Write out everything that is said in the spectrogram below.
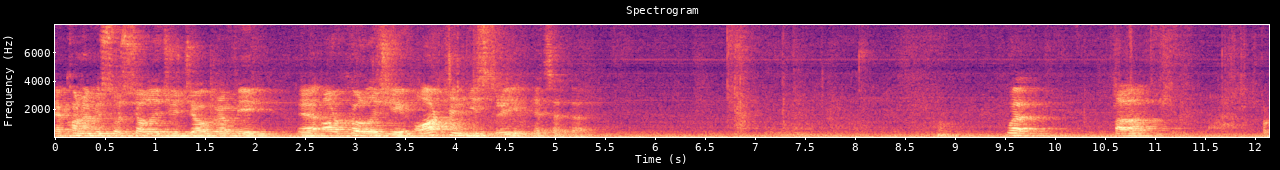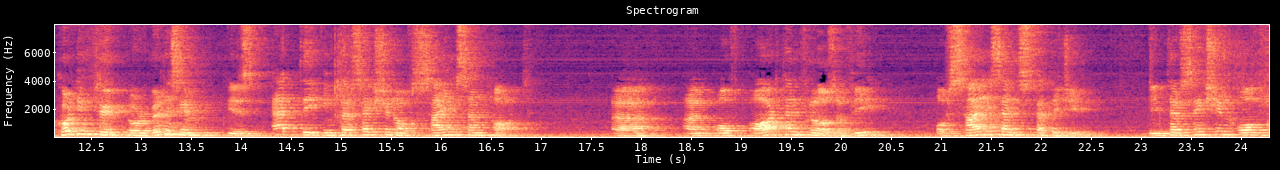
economy, sociology, geography, uh, archaeology, art and history, etc. Well, uh, according to urbanism is at the intersection of science and art, uh, and of art and philosophy, of science and strategy, intersection of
